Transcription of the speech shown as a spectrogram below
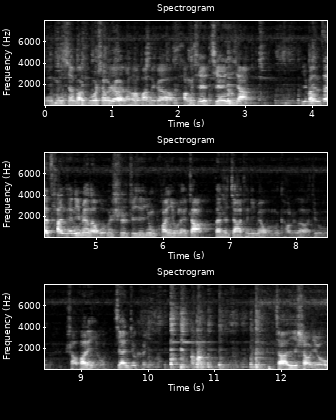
我们先把锅烧热，然后把那个螃蟹煎一下。一般在餐厅里面呢，我们是直接用宽油来炸，但是家庭里面我们考虑到就少放点油，煎就可以。加一勺油，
